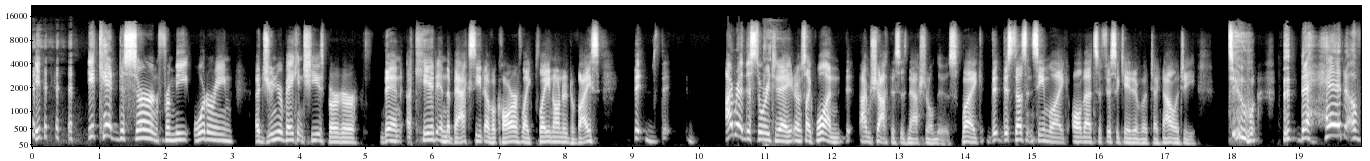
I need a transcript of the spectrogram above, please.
It it can't discern from me ordering a junior bacon cheeseburger than a kid in the backseat of a car, like playing on a device. I read this story today and I was like, one, I'm shocked this is national news. Like, th- this doesn't seem like all that sophisticated of a technology. Two, the, the head of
